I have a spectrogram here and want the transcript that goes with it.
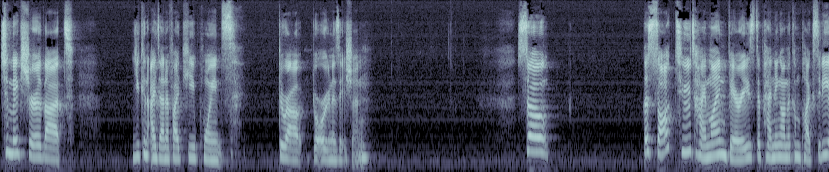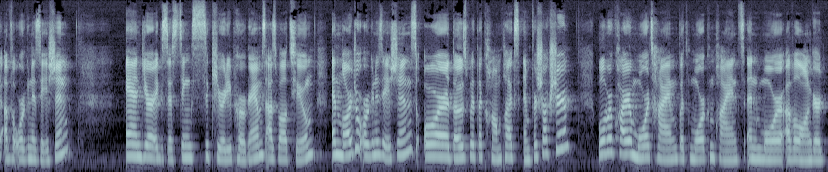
to make sure that you can identify key points throughout your organization. So, the SOC 2 timeline varies depending on the complexity of the organization and your existing security programs as well too. And larger organizations or those with a complex infrastructure will require more time with more compliance and more of a longer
